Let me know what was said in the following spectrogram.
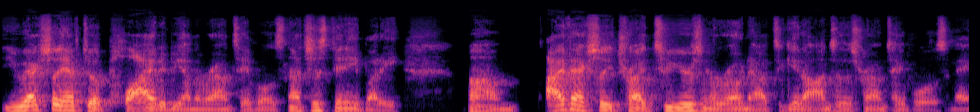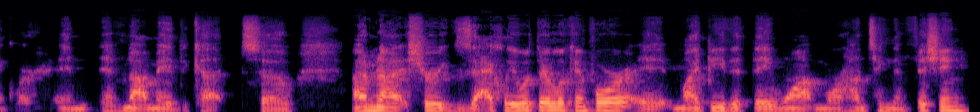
you actually have to apply to be on the roundtable. It's not just anybody. Um, I've actually tried two years in a row now to get onto this roundtable as an angler and have not made the cut. So I'm not sure exactly what they're looking for. It might be that they want more hunting than fishing.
